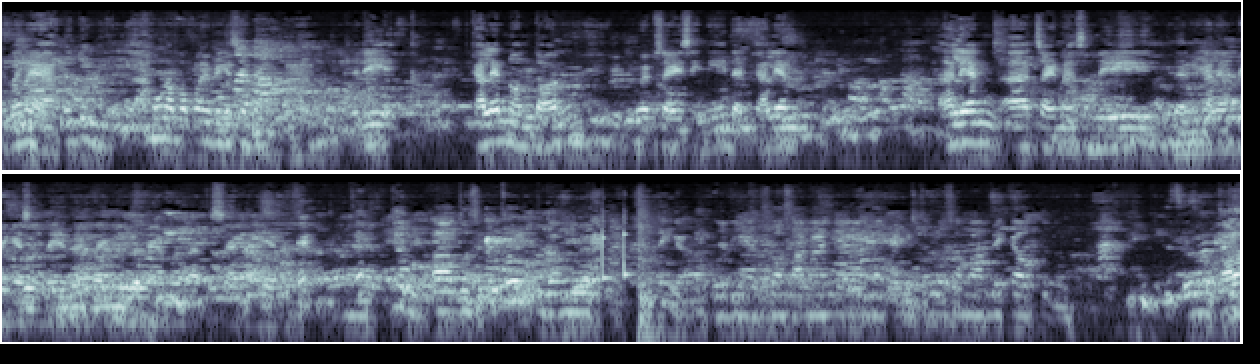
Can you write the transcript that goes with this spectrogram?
gimana ya aku tuh aku nggak mau klarifikasi apa apa jadi kalian nonton website ini dan kalian kalian uh, China sendiri dan kalian pikir sendiri dan lagi juga yang mana saya kalian oke? Jun, uh, gosip itu ganggu nggak? Jadi suasananya atau sama BK waktu itu? kalau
